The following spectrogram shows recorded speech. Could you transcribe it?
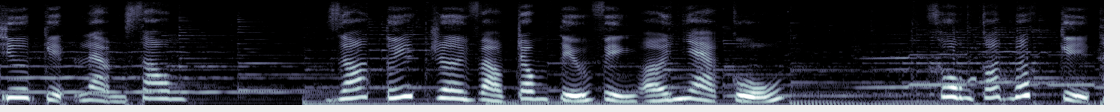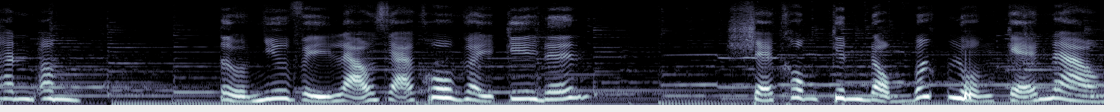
Chưa kịp làm xong, Gió tuyết rơi vào trong tiểu viện ở nhà cũ. Không có bất kỳ thanh âm. Tựa như vị lão giả khô gầy kia đến. Sẽ không kinh động bất luận kẻ nào.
